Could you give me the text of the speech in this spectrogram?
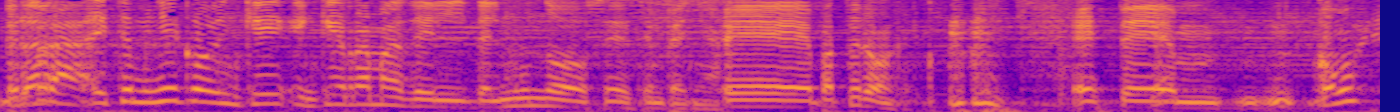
Pero para, ¿este muñeco en qué, en qué rama del, del mundo se desempeña? eh, Pastor. Este, mm, ¿cómo?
